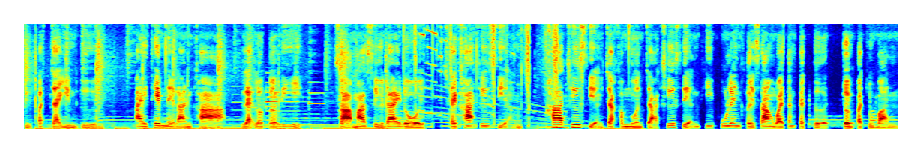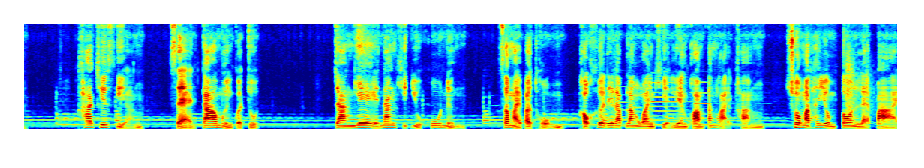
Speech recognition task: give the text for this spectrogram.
ถึงปัจจัยอื่น ๆ ไอเทมในร้านค้า และลอตเตอรี่ สามารถซื้อได้โดยใช้ค่าชื่อเสียง ค่าชื่อเสียงจะคำนวณจากชื่อเสียงที่ผู้เล่นเคยสร้างไว้ตั้งแต่เกิดจนปัจจุบัน ค่าชื่อเสียงแสนเก้าหมื่นกว่าจุด จางเย่นั่งคิดอยู่คู่หนึ่ง สมัยประถม เขาเคยได้รับรางวัลเขียนเรียงความตั้งหลายครั้ง ช่วงมัธยมต้นและปลาย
